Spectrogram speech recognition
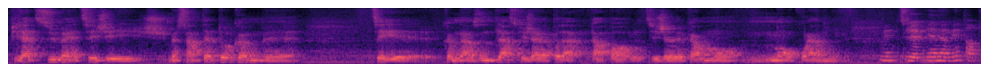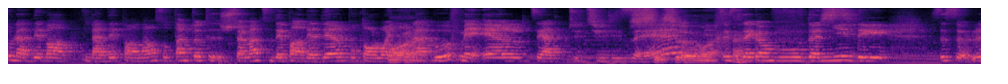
Puis là-dessus, ben, tu sais, je me sentais pas comme, euh, tu sais, comme dans une place que j'avais pas de rapport, j'avais comme mon, mon coin à moi. Mais tu l'as bien nommé tantôt, la, la dépendance. Autant que toi, t'es- justement, tu dépendais d'elle pour ton loyer, Ouais. la bouffe, mais elle, tu sais, elle t'utilisait. C'est ça, ouais. C'était comme vous donniez des. C'est ça, là,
